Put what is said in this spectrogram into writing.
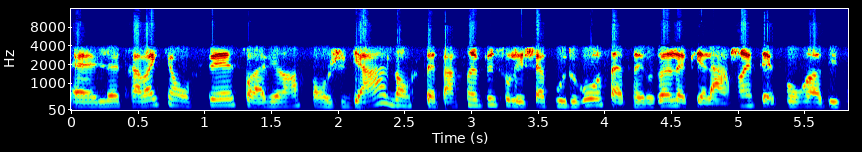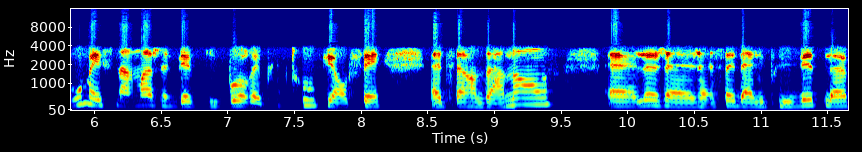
euh, le travail qu'ils ont fait sur la violence conjugale, donc c'était parti un peu sur les chapeaux de roue, ça prévoit là, que l'argent était au rendez-vous, mais finalement Geneviève Guilbault aurait plus de trous, puis on fait euh, différentes annonces. Euh, là, je- j'essaie d'aller plus vite là.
